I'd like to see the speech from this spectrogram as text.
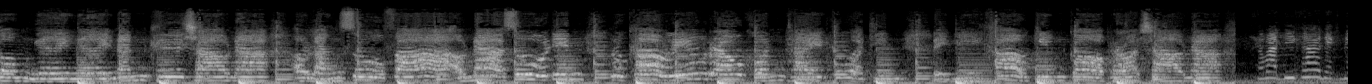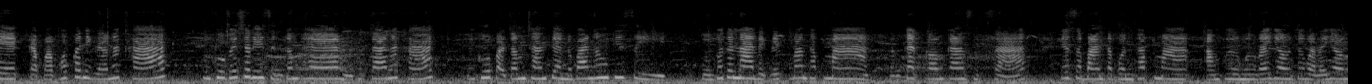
ก้มเงยเงยนั่นคือชาวนา เอาหลังสู้ฟ้า เอาหน้าสู้ดิน ลูกข้าวเลี้ยงเราคนไทยทั่วถิ่น ได้มีข้าวกินก็เพราะชาวนา สวัสดีค่ะเด็กๆ กลับมาพบกันอีกแล้วนะคะ คุณครูเพชรรีสินกำแพงคุณจ้านะคะเป็นครูประจำชั้นเตรียมอนุบาลห้องที่ 4 ศูนย์พัฒนาเด็กเล็กบ้านทับมาสังกัดกองการศึกษาเทศบาลตำบลทับมาอำเภอเมืองระยองจังหวัดระยอง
